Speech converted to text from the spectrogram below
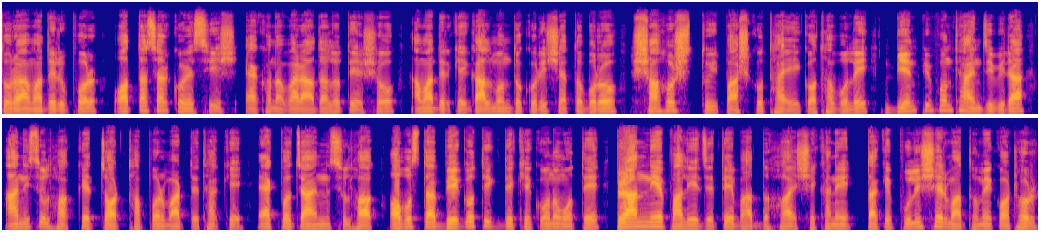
তোরা আমাদের উপর অত্যাচার করেছিস, এখন আবার আদালতে এসো, আমাদেরকে গালমন্দ করিস, এত বড় সাহস তুই পাশ কোথায়? এই কথা বলে বিএনপিপন্থী আইনজীবীরা আনিসুল হককে চট থাপ্পড় মারতে থাকে। এক পর্যায়ে আনিসুল হক অবস্থা বেগতিক দেখে কোনো মতে প্রাণ নিয়ে পালিয়ে যেতে বাধ্য হয়। সেখানে তাকে পুলিশের মাধ্যমে কঠোর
